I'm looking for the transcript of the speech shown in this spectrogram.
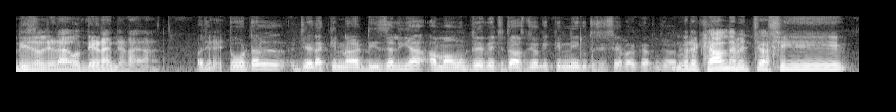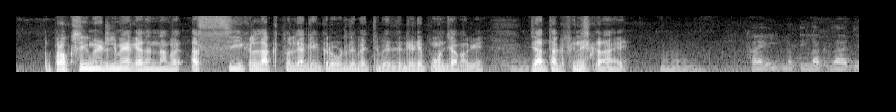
ਡੀਜ਼ਲ ਜਿਹੜਾ ਉਹ ਦੇਣਾ ਹੀ ਦੇਣਾ ਆ। ਭਾਜੀ ਟੋਟਲ ਜਿਹੜਾ ਕਿੰਨਾ ਡੀਜ਼ਲ ਜਾਂ ਅਮਾਉਂਟ ਦੇ ਵਿੱਚ ਦੱਸ ਦਿਓ ਕਿ ਕਿੰਨੀ ਕੁ ਤੁਸੀਂ ਸੇਵਾ ਕਰਨ ਜਾ ਰਹੇ ਹੋ? ਮੇਰੇ ਖਿਆਲ ਦੇ ਵਿੱਚ ਅਸੀਂ ਅਪਰੋਕਸੀਮੇਟਲੀ ਮੈਂ ਕਹਿ ਦਿੰਦਾ ਵੀ 80 ਕੁ ਲੱਖ ਤੋਂ ਲੈ ਕੇ ਕਰੋੜ ਦੇ ਵਿੱਚ ਵਿੱਚ ਨੇੜੇ ਪਹੁੰਚ ਜਾਵਾਂਗੇ। ਜਦ ਤੱਕ ਫਿਨਿਸ਼ ਕਰਾਂਗੇ। 28 29 ਲੱਖ ਦਾ ਅੱਜ।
